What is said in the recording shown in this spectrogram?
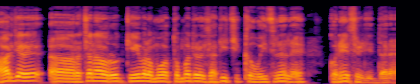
ಆರ್ ಜೆ ರಚನಾ ಅವರು ಕೇವಲ ಮೂವತ್ತೊಂಬತ್ತು ವಯಸ್ಸು ಅತಿ ಚಿಕ್ಕ ವಯಸ್ಸಿನಲ್ಲೇ ಕೊನೆ ಸೆಳೆದಿದ್ದಾರೆ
